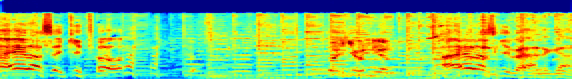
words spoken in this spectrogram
Αέρας εκεί το Το Union. Αέρας γίνανε. Κανονικά.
